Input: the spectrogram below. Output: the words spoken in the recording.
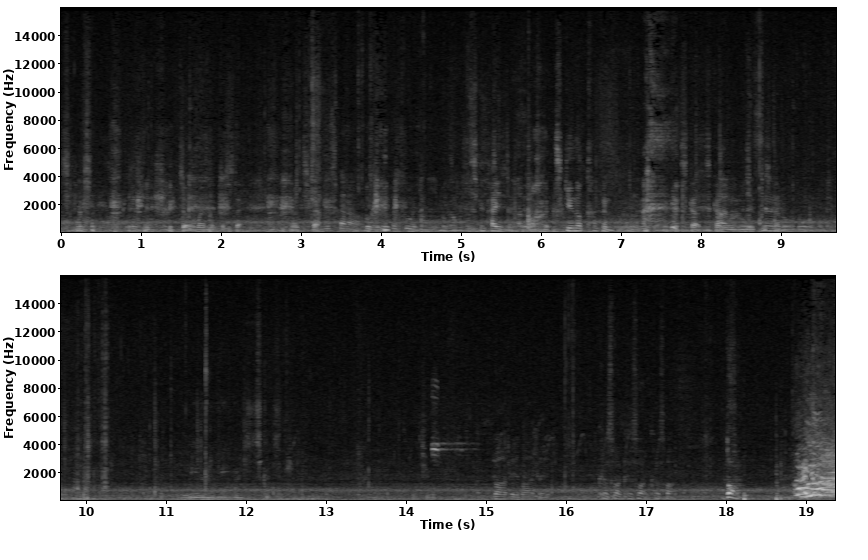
じゃあお前もっ！としたいもう近い僕ハイジみたいな地球の核のところ地下地下労働地下労働のバーテルバーテルクロスワークロスワークロスワードンこれ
